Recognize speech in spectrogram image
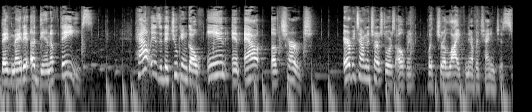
they've made it a den of thieves. How is it that you can go in and out of church every time the church doors open, but your life never changes?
